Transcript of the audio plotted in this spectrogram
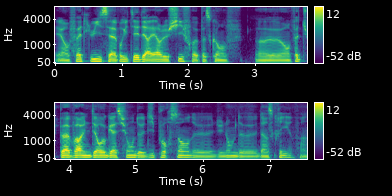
Et en fait, lui, il s'est abrité derrière le chiffre parce qu'en en fait, tu peux avoir une dérogation de 10% du nombre d'inscrits, enfin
